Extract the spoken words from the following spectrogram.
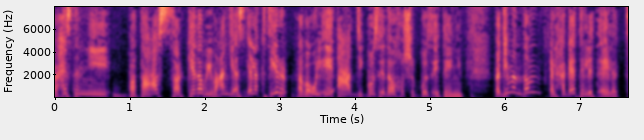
بحس إني بتعثر كده وبيبقى عندي أسئلة كتير فبقول إيه أعدي الجزء ده وأخش في جزء تاني. فدي من ضمن الحاجات اللي اتقالت.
